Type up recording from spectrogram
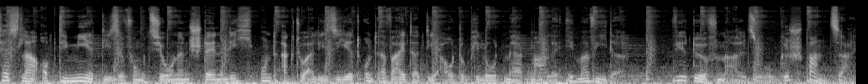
Tesla optimiert diese Funktionen ständig und aktualisiert und erweitert die Autopilot-Merkmale immer wieder. Wir dürfen also gespannt sein.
